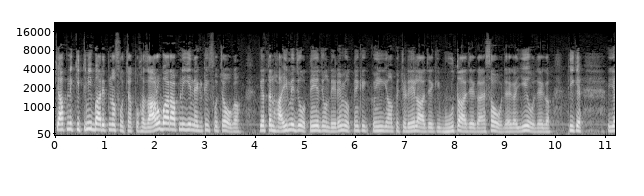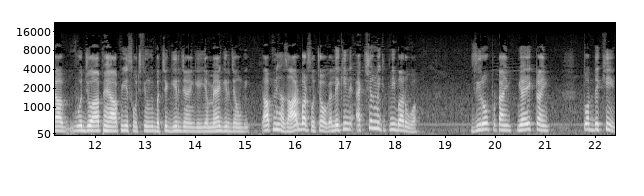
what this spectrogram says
कि आपने कितनी बार इतना सोचा तो हज़ारों बार आपने ये नेगेटिव सोचा होगा। या तन्हाई में जो होते हैं, या जो अंधेरे में होते हैं कि कहीं यहाँ पे चढ़ेल आ जाएगी भूत आ जाएगा, ऐसा हो जाएगा, ये हो जाएगा, ठीक है? या वो जो आप हैं, आप ये सोचती होंगी, बच्चे गिर जाएँगे या मैं गिर जाऊँगी। आपने हज़ार बार सोचा होगा, लेकिन एक्चुअल में कितनी बार हुआ? ज़ीरो टाइम या एक टाइम तो आप देखिए,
